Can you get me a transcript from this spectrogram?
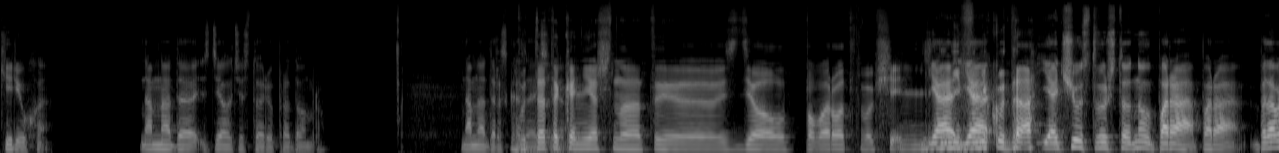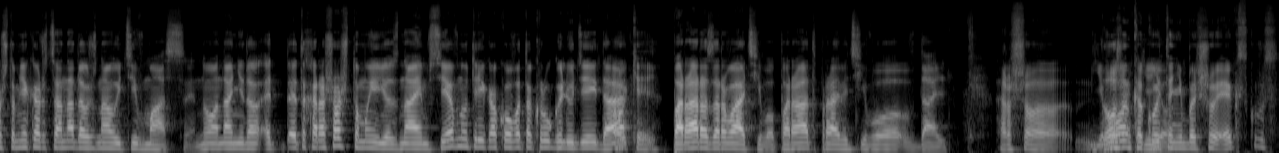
Кирюха, нам надо сделать историю про Домру. Нам надо рассказать Вот это, её. конечно, ты э, сделал поворот вообще Я- ни- я- никуда. Я чувствую, что, ну, пора, пора. Потому что, мне кажется, она должна уйти в массы. Но она не... Это, это хорошо, что мы ее знаем все внутри какого-то круга людей, да? Окей. Пора разорвать его, пора отправить его вдаль. Хорошо. Его, Должен какой-то небольшой экскурс.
